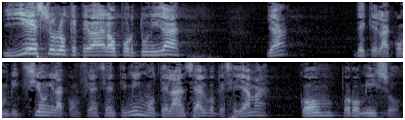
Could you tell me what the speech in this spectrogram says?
Y eso es lo que te va a dar la oportunidad, ¿ya? De que la convicción y la confianza en ti mismo te lance algo que se llama compromiso.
